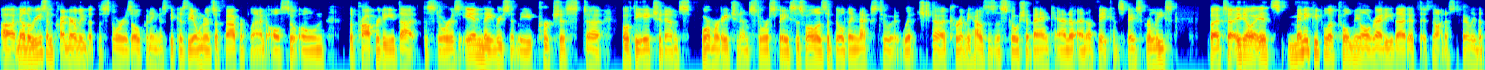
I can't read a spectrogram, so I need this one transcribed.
Uh, now, the reason primarily that the store is opening is because the owners of Fabricland also own the property that the store is in. They recently purchased uh, both the H&M's former H&M store space as well as a building next to it, which uh, currently houses a Scotia Bank and a, and a vacant space for lease. But uh, you know, it's many people have told me already that it's, it's not necessarily the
